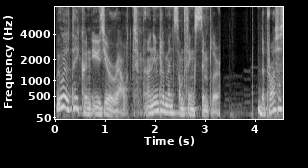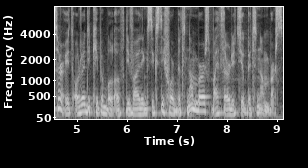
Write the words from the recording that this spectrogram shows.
We will take an easier route and implement something simpler. The processor is already capable of dividing 64-bit numbers by 32-bit numbers,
